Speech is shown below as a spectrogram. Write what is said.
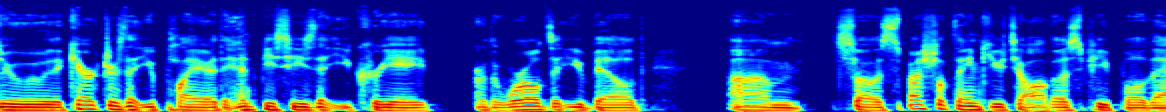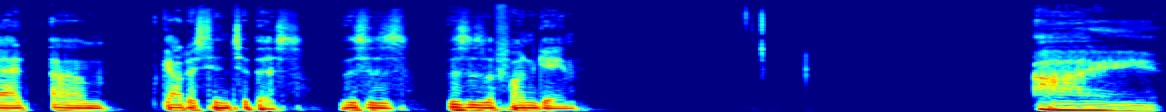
through the characters that you play or the NPCs that you create or the worlds that you build. Um, so special thank you to all those people that um, got us into this. This is this is a fun game. I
